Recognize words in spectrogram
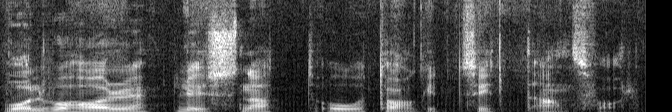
Volvo har lyssnat och tagit sitt ansvar.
